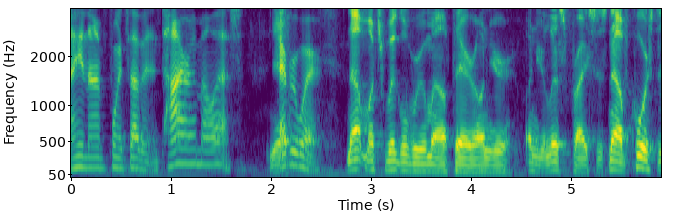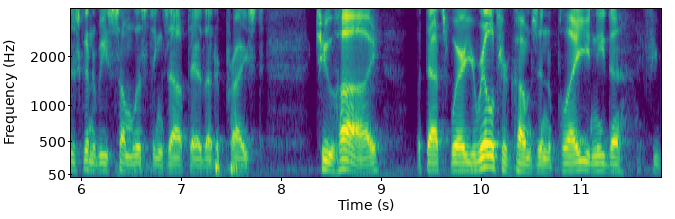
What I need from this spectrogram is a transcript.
99.7 entire MLS Yeah. everywhere. Not much wiggle room out there on your on your list prices. Now, of course, there's going to be some listings out there that are priced too high, but that's where your realtor comes into play. You need to, if you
